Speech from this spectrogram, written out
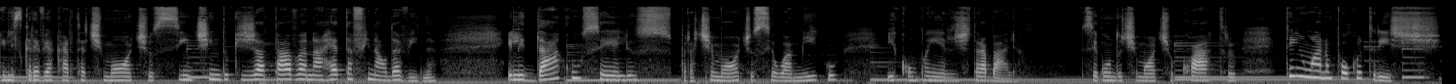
Ele escreve a carta a Timóteo sentindo que já estava na reta final da vida. Ele dá conselhos para Timóteo, seu amigo e companheiro de trabalho. Segundo Timóteo 4, tem um ar um pouco triste.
